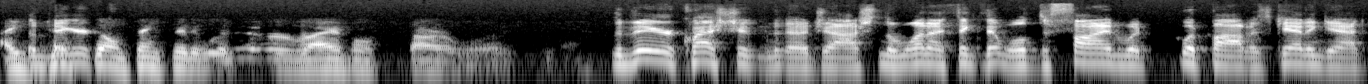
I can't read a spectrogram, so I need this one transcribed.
I the just bigger, don't think that it would ever rival Star Wars the bigger question, though, Josh, and the one I think that will define what, what Bob is getting at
